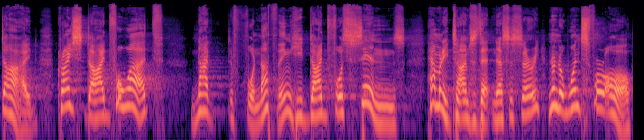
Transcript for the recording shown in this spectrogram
died. Christ died for what? Not for nothing, he died for sins. How many times is that necessary? No, no, once for all.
